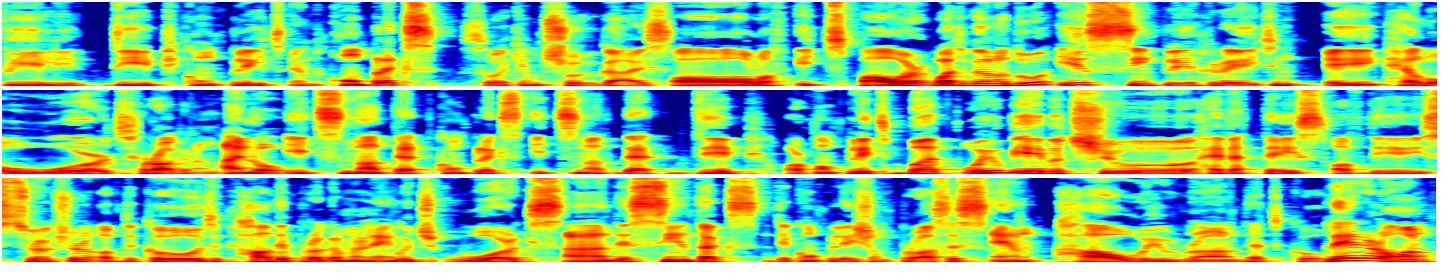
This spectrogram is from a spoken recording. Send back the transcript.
really deep, complete and complex so I can show you guys all of its power. What we're gonna do is simply creating a hello world program. I know it's not that complex, it's not that deep or complete, but we'll be able to have a taste of the structure of the code, how the programming language works, the syntax, the compilation process, and how we run that code. Later on,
